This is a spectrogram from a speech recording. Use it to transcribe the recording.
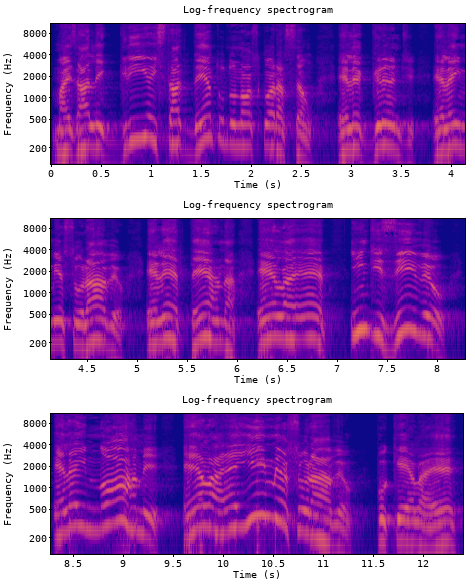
mas a alegria está dentro do nosso coração. Ela é grande, ela é imensurável, ela é eterna, ela é indizível, ela é enorme, ela é imensurável, porque ela é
